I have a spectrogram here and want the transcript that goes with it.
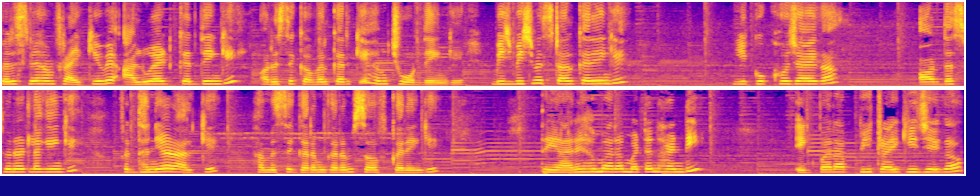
फिर इसमें हम फ्राई किए हुए आलू ऐड कर देंगे और इसे कवर करके हम छोड़ देंगे। बीच बीच में स्टर करेंगे। ये कुक हो जाएगा और 10 मिनट लगेंगे। फिर धनिया डाल के हम इसे गरम गरम सर्व करेंगे। तैयार है हमारा मटन हांडी। एक बार आप भी ट्राई कीजिएगा।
